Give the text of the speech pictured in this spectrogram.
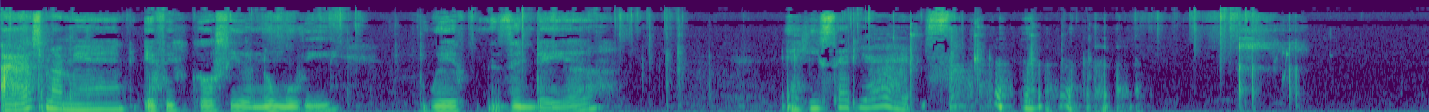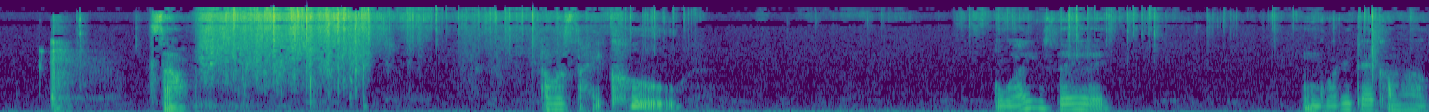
I asked my man if we could go see the new movie with Zendaya. And he said yes. so I was like, cool. Why is that? Why did that come out?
